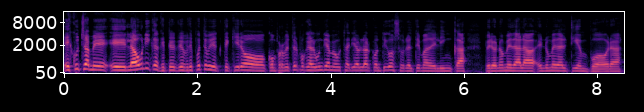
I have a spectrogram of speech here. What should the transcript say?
Escúchame, eh, la única que te- te- después te, voy- te quiero comprometer porque algún día me gustaría hablar contigo sobre el tema del Inca, pero no me da la, eh, no me da el tiempo ahora.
